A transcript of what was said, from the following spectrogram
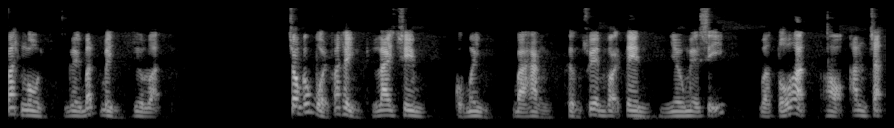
phát ngôn gây bất bình dư luận. Trong các buổi phát hình livestream của mình, bà Hằng thường xuyên gọi tên nhiều nghệ sĩ và tố hận họ ăn chặn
